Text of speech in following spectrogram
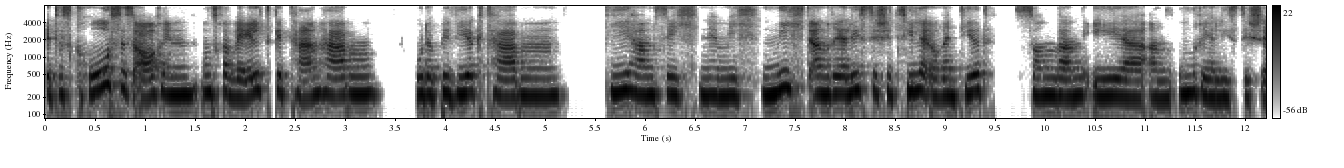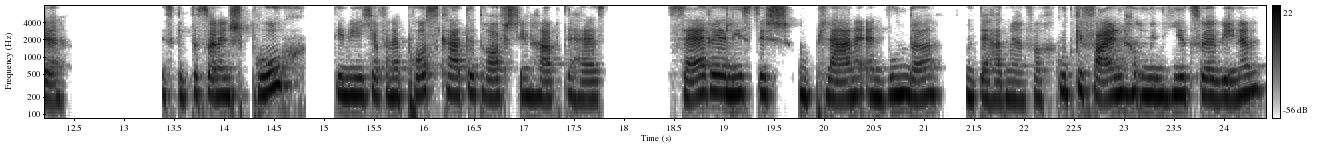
etwas Großes auch in unserer Welt getan haben oder bewirkt haben, die haben sich nämlich nicht an realistische Ziele orientiert, sondern eher an unrealistische. Es gibt da so einen Spruch, den ich auf einer Postkarte draufstehen habe, der heißt, sei realistisch und plane ein Wunder. Und der hat mir einfach gut gefallen, um ihn hier zu erwähnen.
